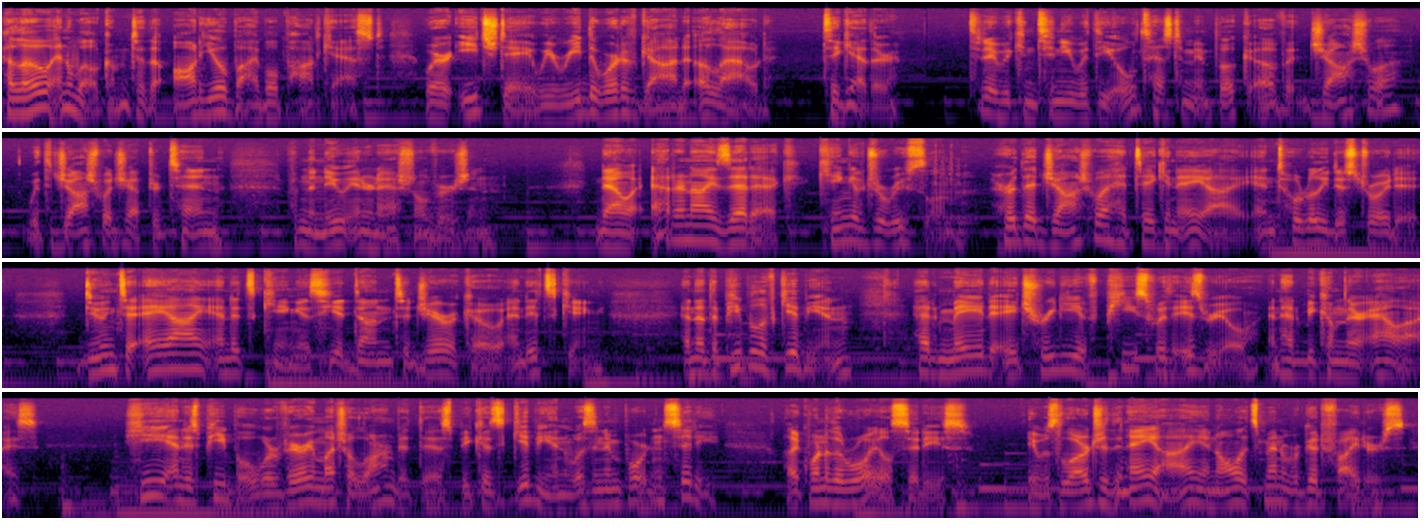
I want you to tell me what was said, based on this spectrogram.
Hello and welcome to the Audio Bible Podcast, where each day we read the Word of God aloud together. Today we continue with the Old Testament book of Joshua, with Joshua chapter 10 from the New International Version. Now Adoni-Zedek, king of Jerusalem, heard that Joshua had taken Ai and totally destroyed it, doing to Ai and its king as he had done to Jericho and its king, and that the people of Gibeon had made a treaty of peace with Israel and had become their allies. He and his people were very much alarmed at this because Gibeon was an important city, like one of the royal cities. It was larger than Ai, and all its men were good fighters.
